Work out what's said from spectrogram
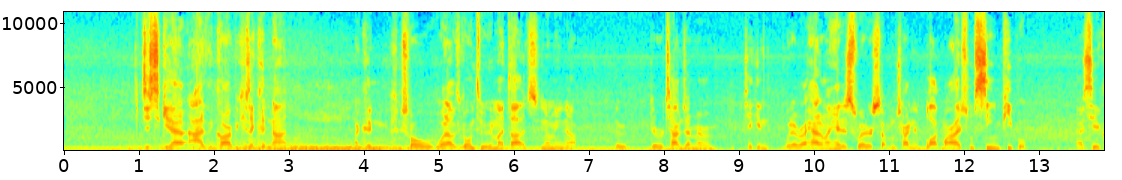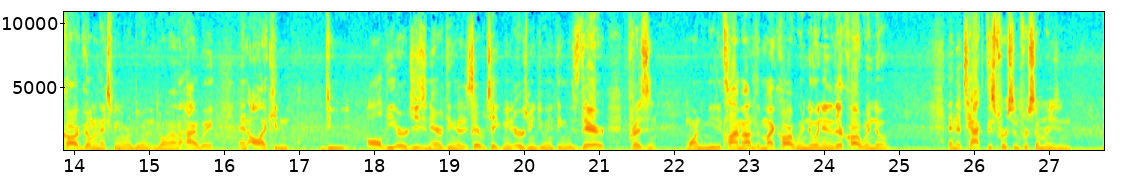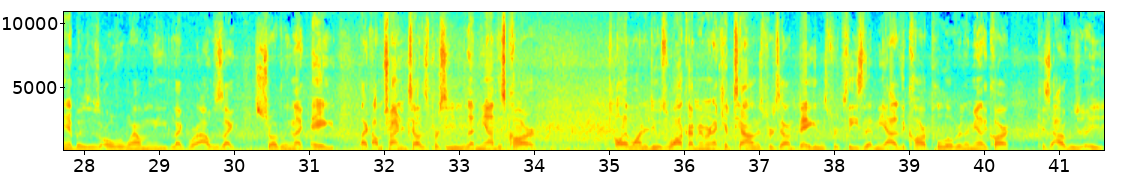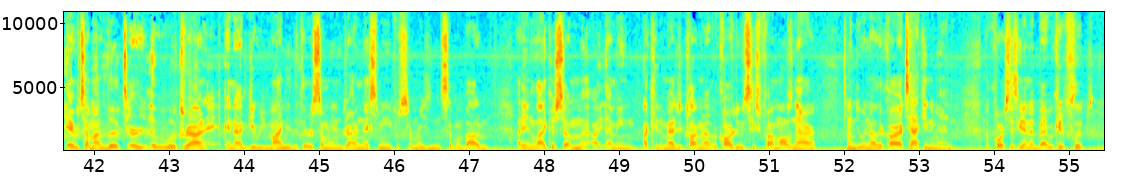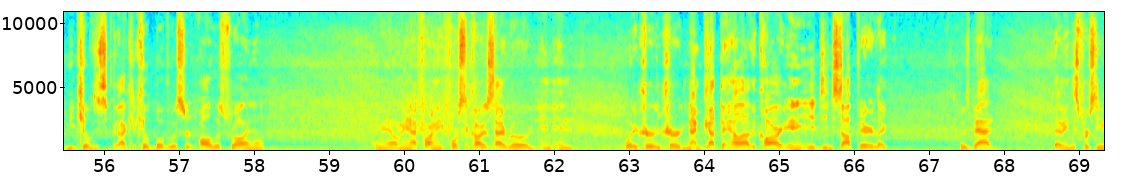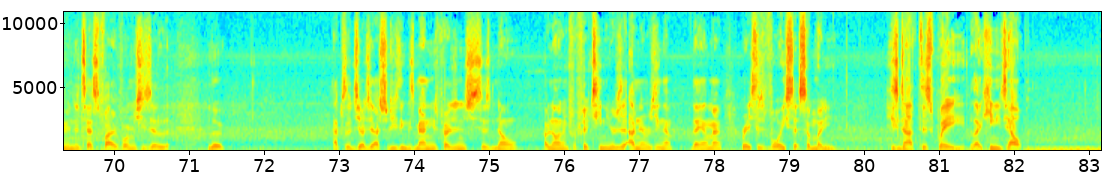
Just to get out, out of the car because I could not, I couldn't control what I was going through in my thoughts, you know what I mean? Uh, there, were, there were times I remember taking whatever I had on my head, a sweater or something, trying to block my eyes from seeing people. I see a car coming next to me and we're doing going on the highway, and all I can do, all the urges and everything that it's ever taken me to urge me to do anything was there, present, wanting me to climb out of my car window and into their car window, and attack this person for some reason. And but it was overwhelmingly like where I was like struggling, like, hey, like I'm trying to tell this person, you need to let me out of this car all I wanted to do was walk. I remember, and I kept telling this person, begging this person, please let me out of the car, pull over, let me out of the car. Because I was eh, every time I looked or uh, looked around, and I'd get reminded that there was someone driving next to me for some reason, something about him I didn't like or something. I, I mean, I could imagine climbing out of a car doing 65 miles an hour into another car attacking a man. Of course, it's getting bad. We could have flipped, be killed. I could have killed both of us or all of us for all I know. And, you know, I mean, I finally forced the car to the side road, and, and what occurred occurred, and I got the hell out of the car, and it didn't stop there. Like, it was bad. I mean, this person even testified for me. She said, "Look." After the judge asked her, "Do you think this man needs president?" She says, "No. I've known him for 15 years. I've never seen that that young man raise his voice at somebody. He's not this way. Like he needs help."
